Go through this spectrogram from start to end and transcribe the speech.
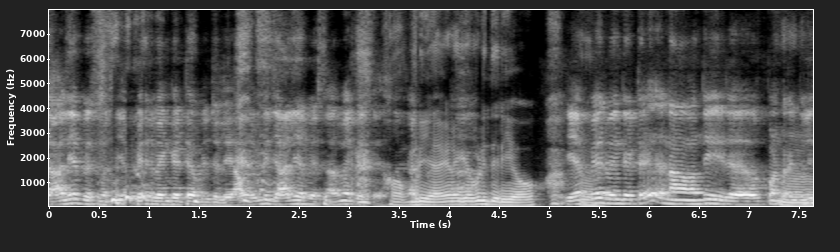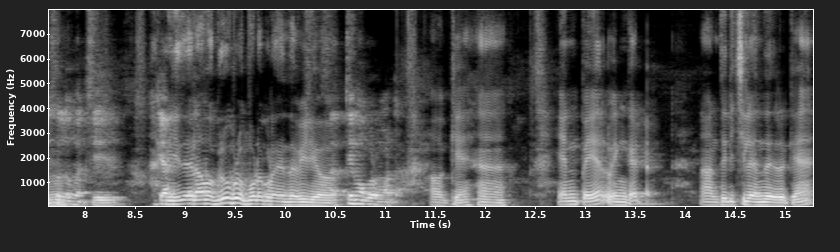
ஜாலியா பேச மாட்டேன் என் பேர் வெங்கட் அப்படின்னு சொல்லி. அவர் எப்படி ஜாலியா பேசினா அது மாதிரி பேசு அப்படியா? எனக்கு எப்படி தெரியும்? என் பேர் வெங்கட் நான் வந்து இதை ஒர்க் பண்றேன்னு சொல்லி சொல்ல மச்சி இதை நம்ம குரூப்பில் போடக்கூடாது இந்த வீடியோ சத்தியமா போட மாட்டேன். ஓகே என் பெயர் வெங்கட். நான் திருச்சியிலேருந்து இருக்கேன்.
